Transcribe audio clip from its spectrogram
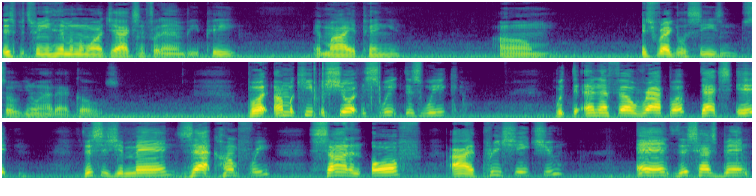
It's between him and Lamar Jackson for the MVP, in my opinion. Um, it's regular season, so you know how that goes. But I'm gonna keep it short and sweet this week with the NFL wrap up. That's it. This is your man, Zach Humphrey, signing off. I appreciate you. And this has been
